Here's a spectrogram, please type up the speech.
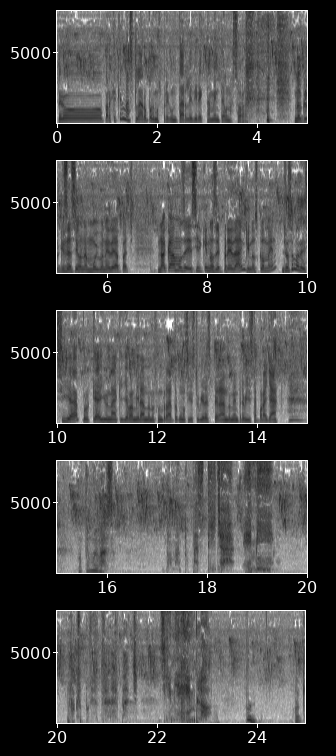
pero para que quede más claro, podemos preguntarle directamente a una zorra. No creo que sea una muy buena idea, Patch. ¿No acabamos de decir que nos depredan, que nos comen? Yo solo decía porque hay una que lleva mirándonos un rato como si estuviera esperando una entrevista por allá. No te muevas. Toma tu pastilla, Emi. No creo poder tragar, Patch. Sigue mi ejemplo. Ok.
